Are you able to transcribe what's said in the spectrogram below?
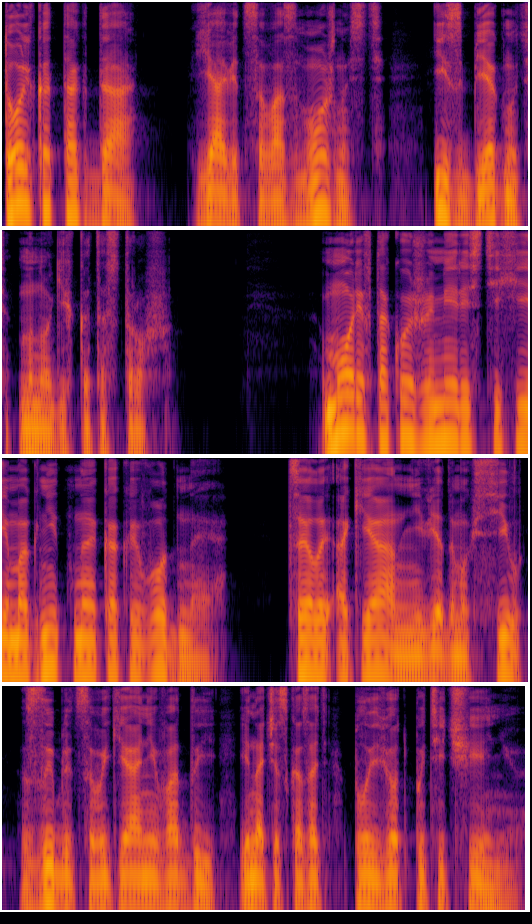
только тогда явится возможность избегнуть многих катастроф. Море в такой же мере стихия магнитная, как и водная. Целый океан неведомых сил зыблется в океане воды, иначе сказать, плывет по течению.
